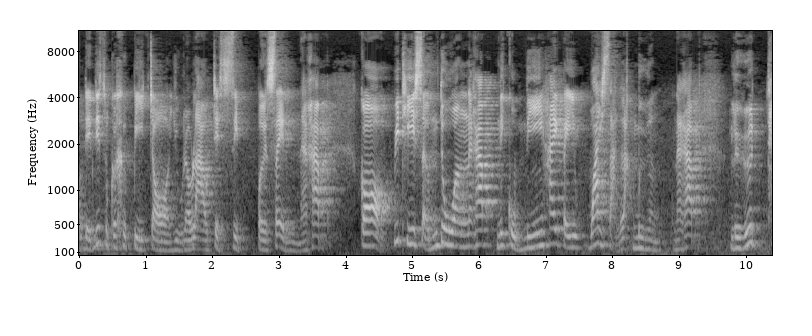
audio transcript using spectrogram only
ดเด่นที่สุดก็คือปีจออยู่ราวๆ70%นะครับ ก็วิธีเสริมดวงนะครับ ในกลุ่มนี้ให้ไปไหว้ศาลหลักเมืองนะครับ หรือเท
